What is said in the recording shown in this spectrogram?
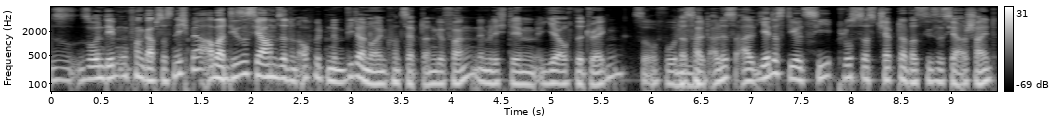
so in dem Umfang gab es das nicht mehr, aber dieses Jahr haben sie dann auch mit einem wieder neuen Konzept angefangen, nämlich dem Year of the Dragon, so, wo mhm. das halt alles, all, jedes DLC plus das Chapter, was dieses Jahr erscheint,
